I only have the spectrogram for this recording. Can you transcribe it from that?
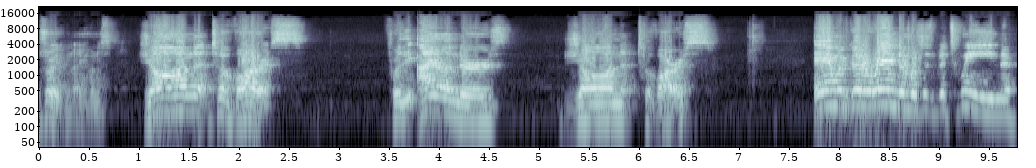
Sorry, not Jonas. John Tavares. For the Islanders, John Tavares. And we've got a random, which is between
